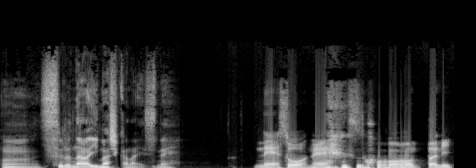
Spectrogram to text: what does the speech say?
うん。するなら今しかないですね。ね、そうね。そう、本当に。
